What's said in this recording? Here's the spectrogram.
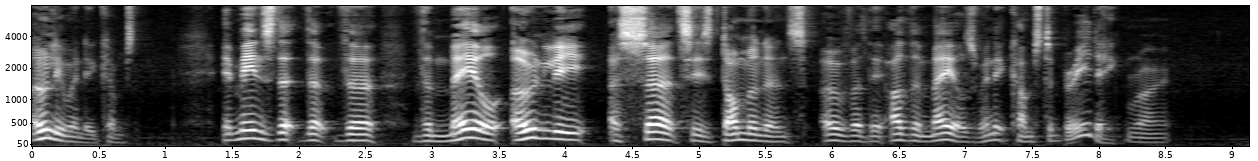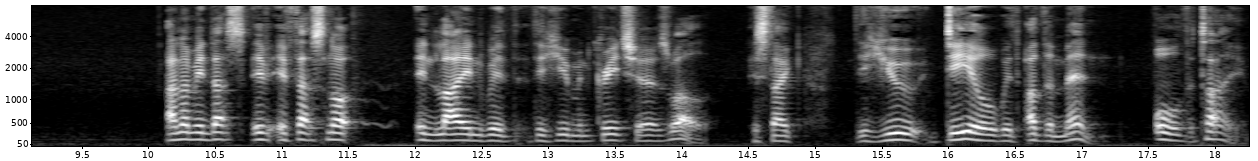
only when it comes it means that the the the male only asserts his dominance over the other males when it comes to breeding Right. and i mean that's if, if that's not in line with the human creature as well it's like you deal with other men all the time.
